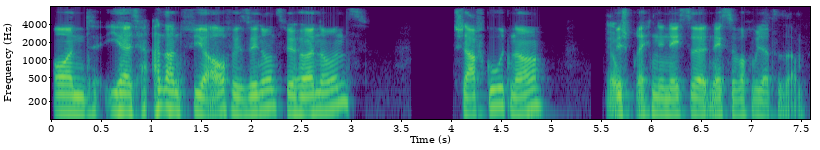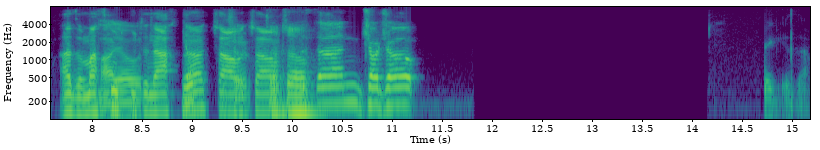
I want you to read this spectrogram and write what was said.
Und ihr anderen vier auch. Wir sehen uns, wir hören uns. Schlaf gut, ne? Jo. Wir sprechen die nächste, nächste Woche wieder zusammen. Also macht's Mario. gut, gute Nacht, ne? Ciao, ciao. ciao, ciao. Bis dann. Ciao, ciao. Weg ist er.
